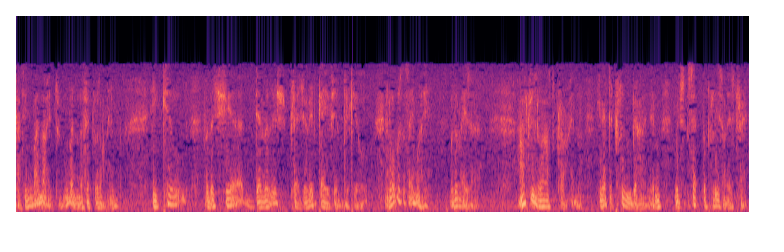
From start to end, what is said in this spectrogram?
cutting by night, when the fit was on him. He killed for the sheer devilish pleasure it gave him to kill. And always the same way, with a razor. After his last crime, he left a clue behind him which set the police on his track.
